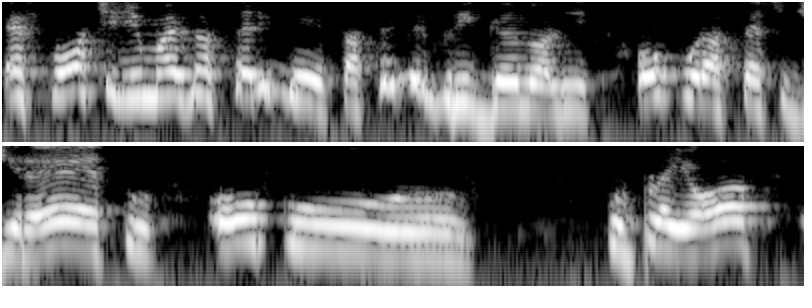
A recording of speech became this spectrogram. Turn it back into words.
é forte demais na Série B. Tá sempre brigando ali, ou por acesso direto, ou por, por playoffs,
